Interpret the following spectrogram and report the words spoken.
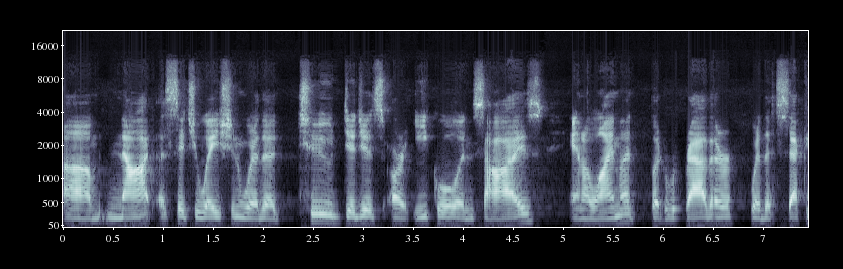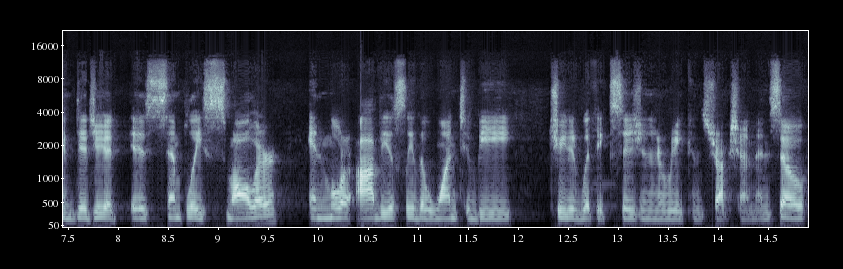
um, not a situation where the two digits are equal in size and alignment, but rather where the second digit is simply smaller and more obviously the one to be treated with excision and reconstruction. And so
